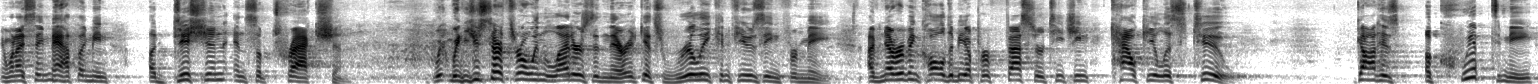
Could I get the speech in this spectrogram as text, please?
And when I say math, I mean addition and subtraction. when you start throwing letters in there, it gets really confusing for me. I've never been called to be a professor teaching calculus 2. God has equipped me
